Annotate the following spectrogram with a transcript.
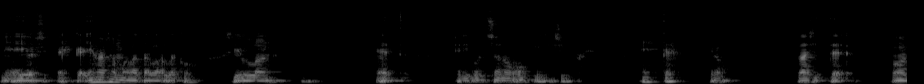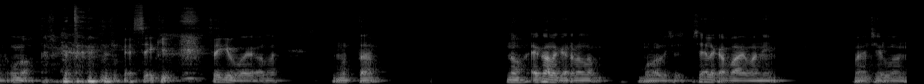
niin ei olisi ehkä ihan samalla tavalla kuin silloin. Että Eli voit sanoa oppineesi jotain. ehkä, Joo. tai sitten on unohtanut, sekin, sekin voi olla. Mutta no, ekalla kerralla mulla oli se selkävaiva, niin mä en silloin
